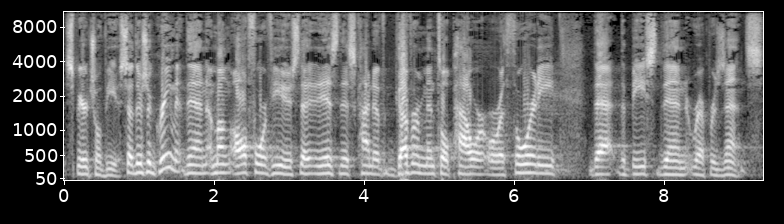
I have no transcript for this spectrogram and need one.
spiritual view. So there's agreement then among all four views that it is this kind of governmental power or authority that the beast then represents.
